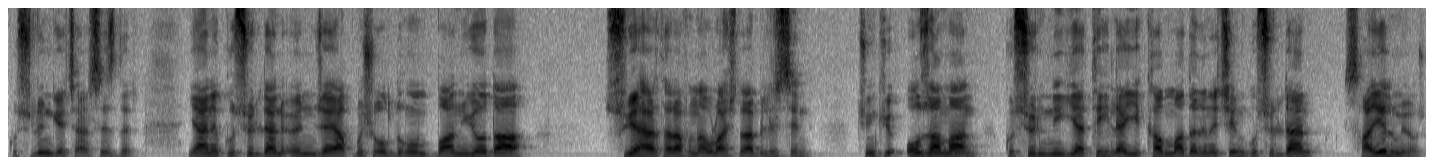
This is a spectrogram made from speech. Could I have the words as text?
gusülün geçersizdir. Yani gusülden önce yapmış olduğun banyoda suyu her tarafına ulaştırabilirsin. Çünkü o zaman gusül niyetiyle yıkanmadığın için gusülden sayılmıyor.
